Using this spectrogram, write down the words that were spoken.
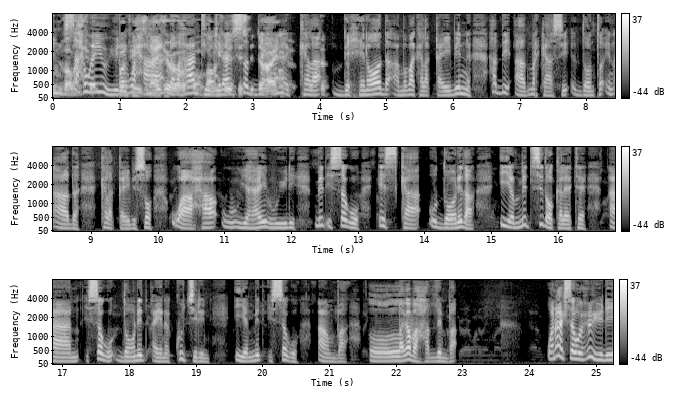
involuntary. sax weeyuu yidhi waxaa dhab ahaantii jira saddex kala bixinood amaba kala qaybin haddii aad markaasi doonto in aad kala qaybiso waxa uu yahay buu yidhi mid isagu iska u doonida iyo mid sidoo kaleete aan isagu doonid ayna ku jirin iyo mid isagu aanba lagaba hadlinba wanaagsan wuxuu yidhi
